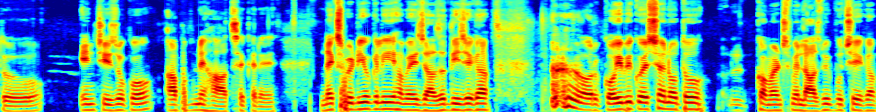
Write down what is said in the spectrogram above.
तो इन चीज़ों को आप अपने हाथ से करें। नेक्स्ट वीडियो के लिए हमें इजाज़त दीजिएगा। और कोई भी क्वेश्चन हो तो कमेंट्स में लाजमी पूछिएगा।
